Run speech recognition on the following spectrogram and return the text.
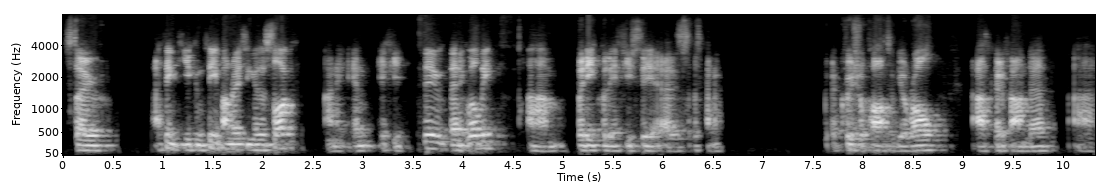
So I think you can see fundraising as a slog, and, and if you do, then it will be. Um, but equally, if you see it as, as kind of a crucial part of your role as co-founder, uh,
